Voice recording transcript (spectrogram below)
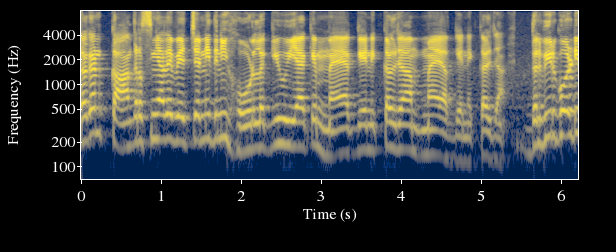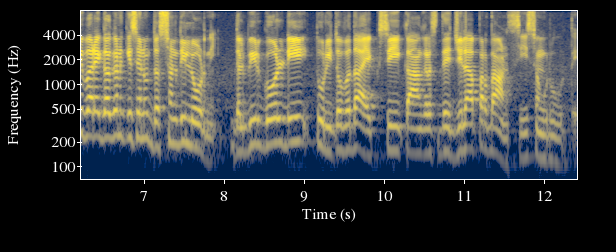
ਗਗਨ, ਕਾਂਗਰਸੀਆਂ ਦੇ ਵਿੱਚ ਇੰਨੀ ਦਿਨੀ ਹੋੜ ਲੱਗੀ ਹੋਈ ਹੈ ਕਿ ਮੈਂ ਅੱਗੇ ਨਿਕਲ ਜਾ, ਮੈਂ ਅੱਗੇ ਨਿਕਲ ਜਾ। ਦਲਵੀਰ ਗੋਲਡੀ ਬਾਰੇ ਗਗਨ, ਕਿਸੇ ਨੂੰ ਦੱਸਣ ਦੀ ਲੋੜ ਨਹੀਂ। ਦਲਬੀਰ ਗੋਲਡੀ ਧੂਰੀ ਤੋਂ ਵਿਧਾਇਕ ਸੀ, ਕਾਂਗਰਸ ਦੇ ਜ਼ਿਲ੍ਹਾ ਪ੍ਰਧਾਨ ਸੀ ਸੰਗਰੂਰ ਦੇ।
